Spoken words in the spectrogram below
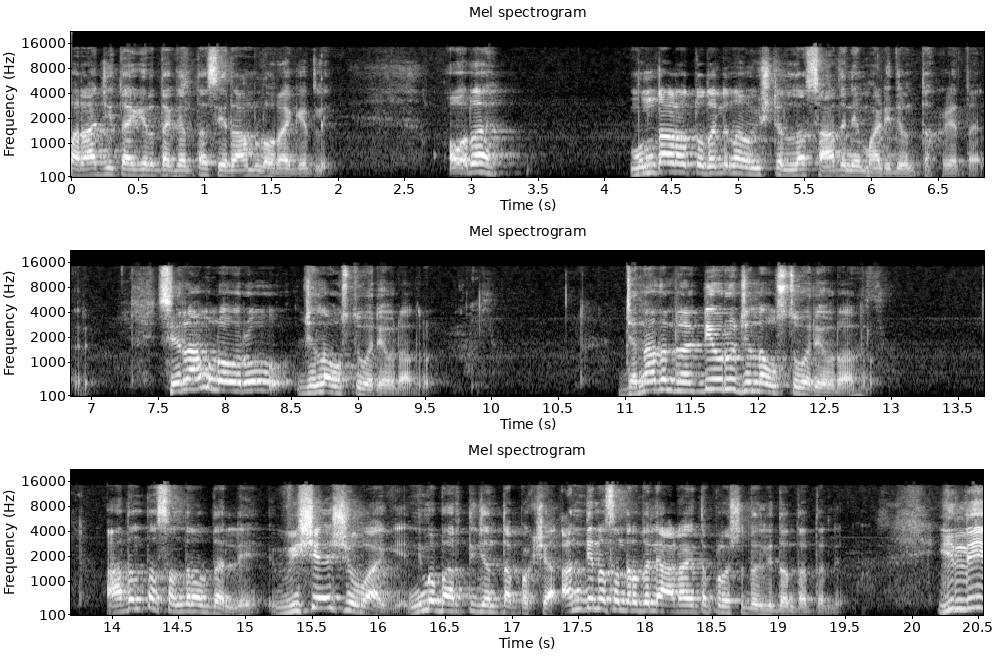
ಪರಾಜಿತ ಆಗಿರ್ತಕ್ಕಂಥ ಸಿ ರಾಮ್ಲು ಅವರಾಗಿರಲಿ. ಅವರ ಮುಂದಾಳತ್ವದಲ್ಲಿ ನಾವು ಇಷ್ಟೆಲ್ಲ ಸಾಧನೆ ಮಾಡಿದೆವು ಅಂತ ಹೇಳ್ತಾ ಇದ್ದಾರೆ. ಶ್ರೀರಾಮುಲು ಅವರು ಜಿಲ್ಲಾ ಉಸ್ತುವಾರಿಯವರಾದರು. ಜನಾರ್ದನ್ ರೆಡ್ಡಿಯವರು ಜಿಲ್ಲಾ ಉಸ್ತುವಾರಿಯವರಾದರು. ಆದಂಥ ಸಂದರ್ಭದಲ್ಲಿ ವಿಶೇಷವಾಗಿ ನಿಮ್ಮ ಭಾರತೀಯ ಜನತಾ ಪಕ್ಷ ಅಂದಿನ ಸಂದರ್ಭದಲ್ಲಿ ಆಡಳಿತ ಪ್ರದೇಶದಲ್ಲಿದ್ದಂಥದ್ದಲ್ಲಿ ಇಲ್ಲಿ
